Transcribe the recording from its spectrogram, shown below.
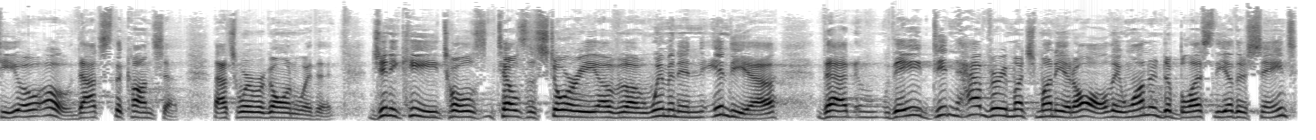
T O O. That's the concept. That's where we're going with it. Ginny Key tells, tells the story of uh, women in India that they didn't have very much money at all. They wanted to bless the other saints.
